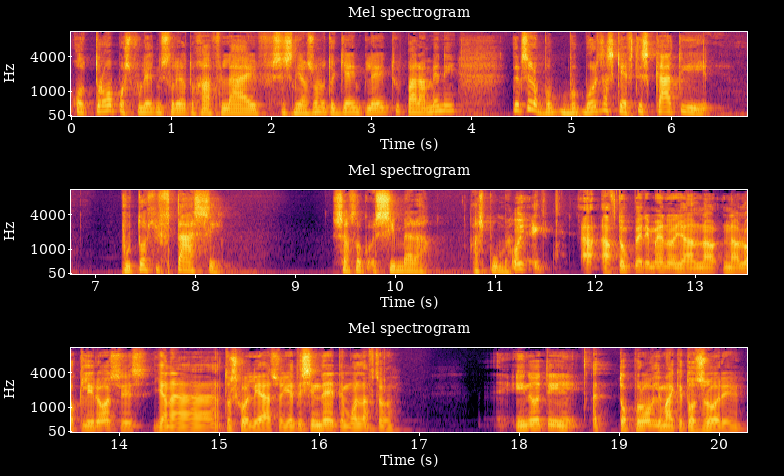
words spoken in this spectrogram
ο τρόπος που λέει την ιστορία του Half-Life σε συνδυασμό με το gameplay του παραμένει δεν ξέρω μπορείς να σκεφτείς κάτι που το έχει φτάσει σε αυτό σήμερα ας πούμε; Όχι, αυτό που περιμένω για να, να ολοκληρώσεις για να το σχολιάσω, γιατί συνδέεται με όλο αυτό, είναι ότι το πρόβλημα και το ζόρι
